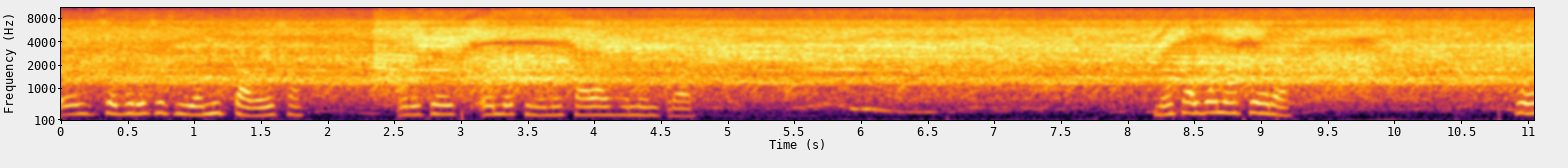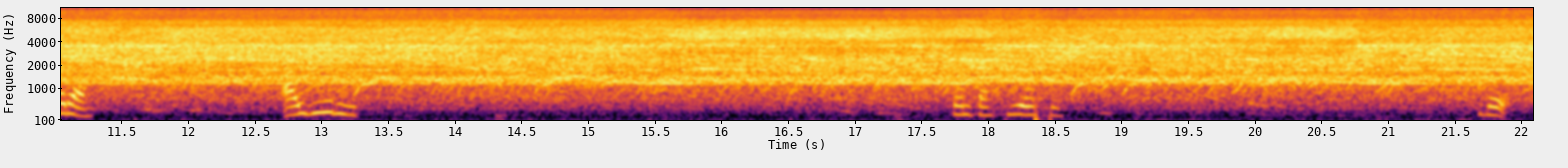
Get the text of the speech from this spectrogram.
Él seguro se subió a mi cabeza. Por eso es, es lo que no me estaba dejando entrar. No salgan afuera. Fuera. Hay virus. Contagioso. De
